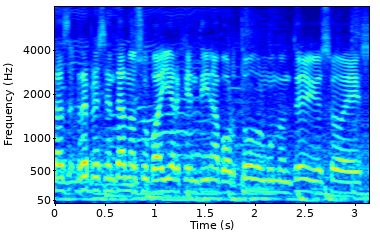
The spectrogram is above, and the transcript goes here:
está representando a su país Argentina por todo el mundo entero y eso es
